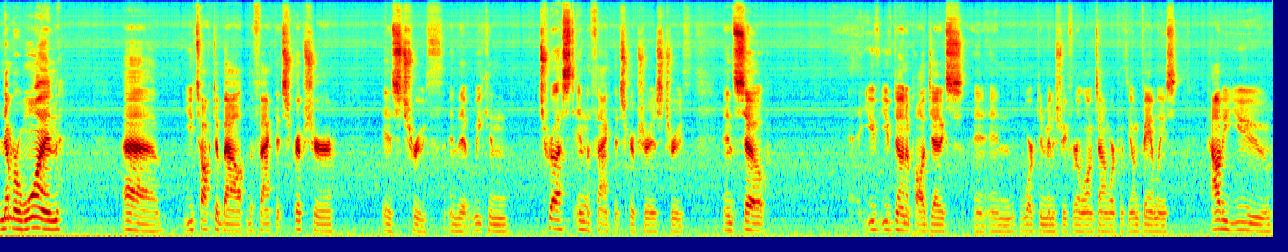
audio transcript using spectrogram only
number one, uh, you talked about the fact that Scripture is truth, and that we can trust in the fact that Scripture is truth. And so, you've you've done apologetics and, and worked in ministry for a long time, worked with young families. How do you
